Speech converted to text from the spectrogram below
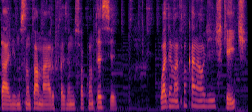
tá ali no Santo Amaro fazendo isso acontecer. O Ademar foi um canal de skate.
